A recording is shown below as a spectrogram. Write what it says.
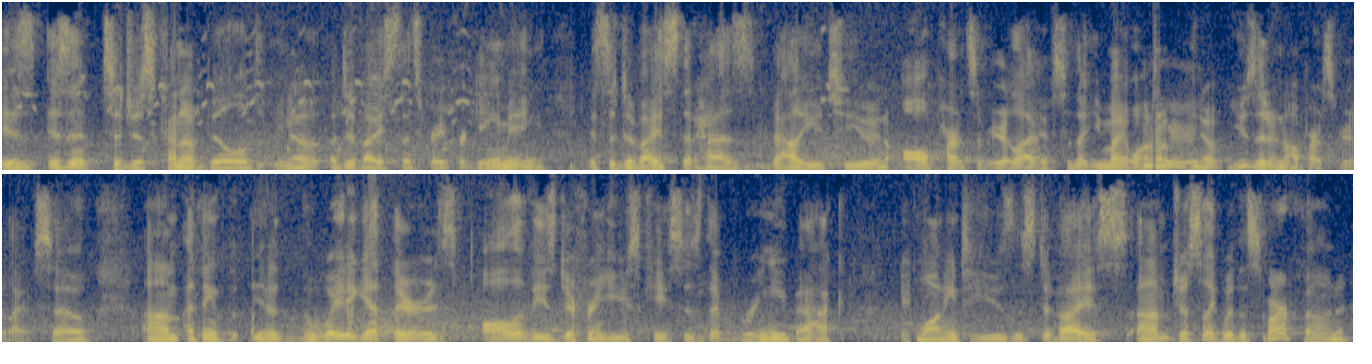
is isn't to just kind of build you know a device that's great for gaming. It's a device that has value to you in all parts of your life so that you might want to Mhm. you know use it in all parts of your life. So um, i think you know the way to get there is all of these different use cases that bring you back wanting to use this device. Um, just like with a smartphone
